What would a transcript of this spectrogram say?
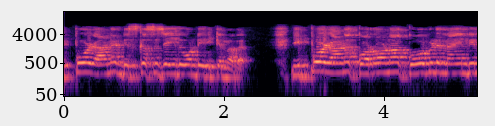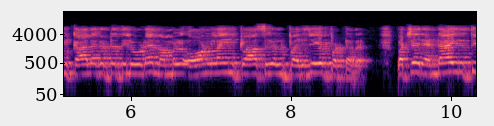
ഇപ്പോഴാണ് ഡിസ്കസ് ചെയ്തുകൊണ്ടിരിക്കുന്നത്. ഇപ്പോഴാണ് കൊറോണ കോവിഡ് നയന്റീൻ കാലഘട്ടത്തിലൂടെ നമ്മൾ ഓൺലൈൻ ക്ലാസ്സുകൾ പരിചയപ്പെട്ടത്. പക്ഷെ രണ്ടായിരത്തി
